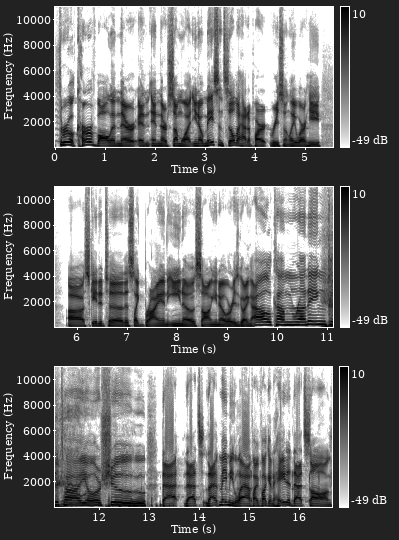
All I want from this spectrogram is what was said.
threw a curveball in there in, in there somewhat. You know, Mason Silva had a part recently where he uh, skated to this like Brian Eno song, you know, where he's going, "I'll come running to tie your shoe." That that's that made me laugh. I fucking hated that song,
